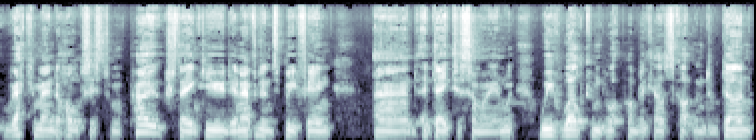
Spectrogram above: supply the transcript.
recommend a whole system approach. They include an evidence briefing and a data summary. And we've welcomed what Public Health Scotland have done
